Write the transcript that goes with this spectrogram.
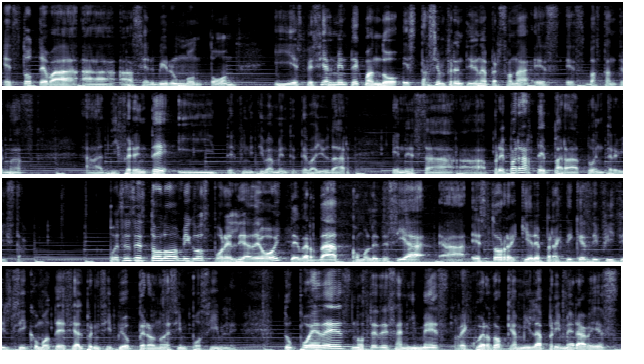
Esto te va a, servir un montón y especialmente cuando estás enfrente de una persona es, es bastante más ah, diferente y definitivamente te va a ayudar en esa a prepararte para tu entrevista. Pues eso es todo amigos por el día de hoy. De verdad, como les decía, ah, esto requiere práctica, es difícil, sí, como te decía al principio, pero no es imposible. Tú puedes, no te desanimes. Recuerdo que a mí la primera vez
